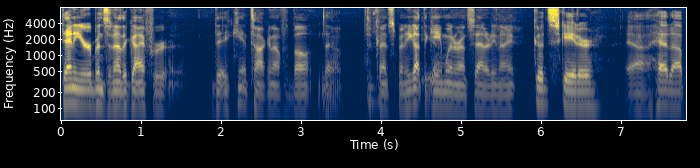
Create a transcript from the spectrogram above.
Denny Urban's another guy for that you can't talk enough about. That No. defenseman. He got the game winner on Saturday night. good skater, uh, head up,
